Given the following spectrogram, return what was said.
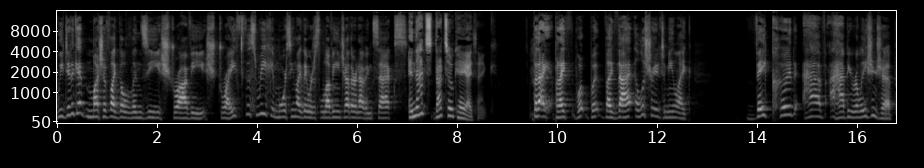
we didn't get much of like the Lindsay Stravi strife this week. It more seemed like they were just loving each other and having sex. and that's that's okay i think But I, but I, but, but like that illustrated to me like they could have a happy relationship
